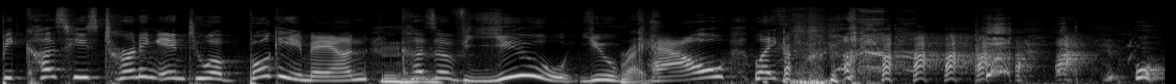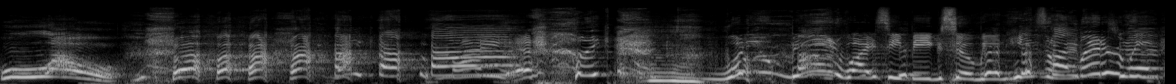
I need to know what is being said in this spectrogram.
because he's turning into a boogeyman mm-hmm. because of you, you Right. cow. Like, Whoa! my, like, what do you mean? Why is he being so mean? He's literally,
